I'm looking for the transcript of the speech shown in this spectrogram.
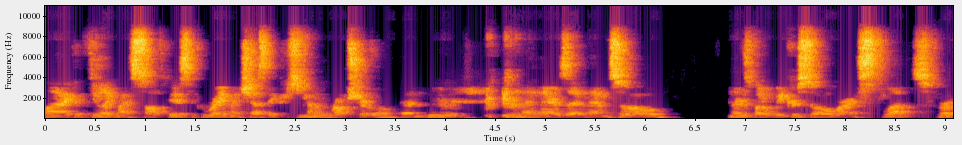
I could feel like my esophagus, like right in my chest, like just kind of mm-hmm. rupture a little bit. And mm-hmm. then there's and then so there's about a week or so where I slept for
